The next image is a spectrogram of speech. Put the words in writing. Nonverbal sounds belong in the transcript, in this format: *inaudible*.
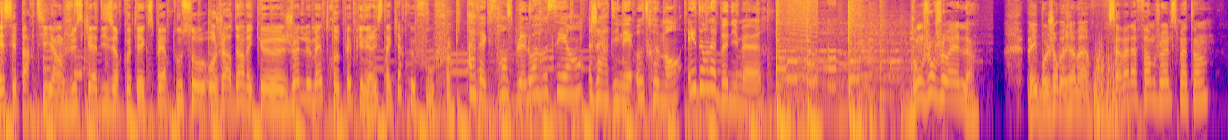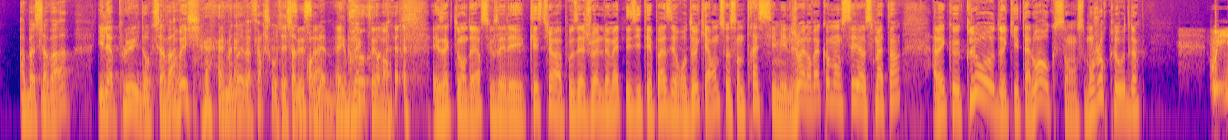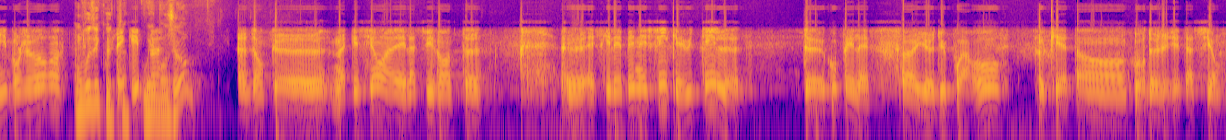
Et c'est parti, hein, jusqu'à 10h côté expert, tous au, jardin avec euh, Joël Lemaître, pépinériste à Carquefou. Avec France Bleu Loire-Océan, jardiner autrement et dans la bonne humeur. Bonjour Joël. Oui, bonjour Benjamin. Ça va la forme Joël ce matin? Ah bah ça va, il a plu donc ça va. Oui. Et maintenant il va faire chaud, c'est ça le problème. exactement. *laughs* exactement. D'ailleurs, si vous avez des questions à poser à Joël Lemaitre, n'hésitez pas 02 40 73 6000. Joël, on va commencer euh, ce matin avec euh, Claude qui est à Loire-Auxence. Bonjour Claude. Oui, bonjour. On vous écoute. Oui, bonjour. Euh, donc ma question est la suivante. Est-ce qu'il est bénéfique et utile de couper les feuilles du poireau qui est en cours de végétation?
